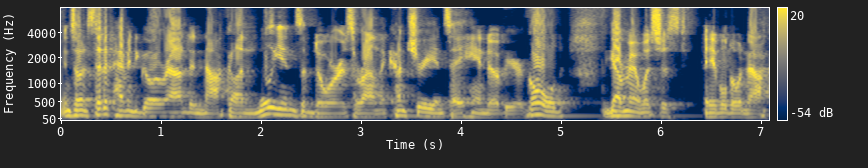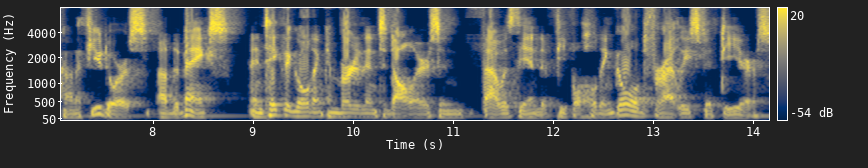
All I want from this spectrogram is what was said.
And so instead of having to go around and knock on millions of doors around the country and say, hand over your gold, the government was just able to knock on a few doors of the banks and take the gold and convert it into dollars. And that was the end of people holding gold for at least 50 years.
